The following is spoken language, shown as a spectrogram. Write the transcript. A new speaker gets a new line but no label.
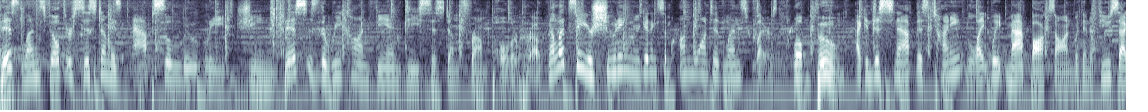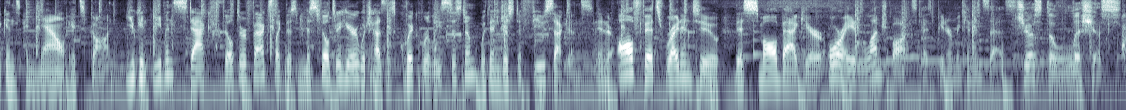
This lens filter system is absolutely genius. This is the Recon VND system from Polar Pro. Now let's say you're shooting and you're getting some unwanted lens flares. Well, boom, I can just snap this tiny lightweight matte box on within a few seconds and now it's gone. You can even stack filter effects like this mist filter here, which has this quick release system within just a few seconds. And it all fits right into this small bag here or a lunchbox, as Peter McKinnon says.
Just delicious.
